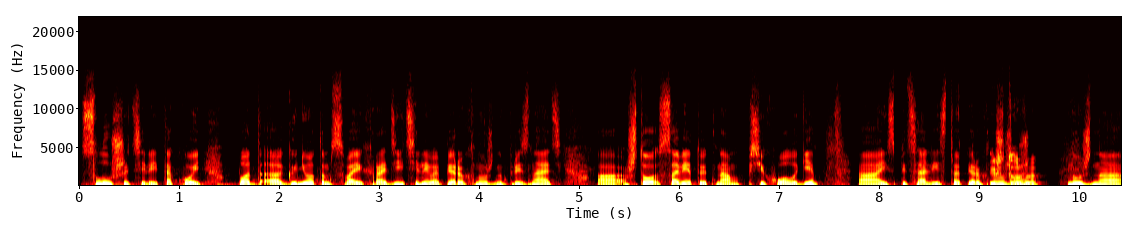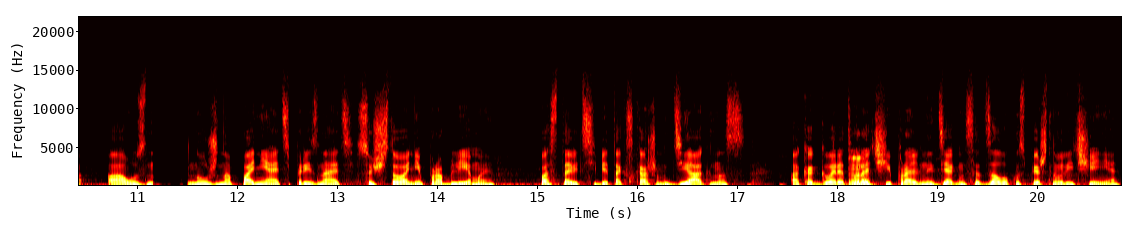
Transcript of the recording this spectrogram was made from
слушателей такой под а, гнетом своих родителей, во-первых, нужно признать, а, что советуют нам психологи а, и специалисты. Во-первых, нужно, нужно а, узнать нужно понять, признать существование проблемы, поставить себе, так скажем, диагноз. А как говорят mm. врачи, правильный диагноз – это залог успешного лечения.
